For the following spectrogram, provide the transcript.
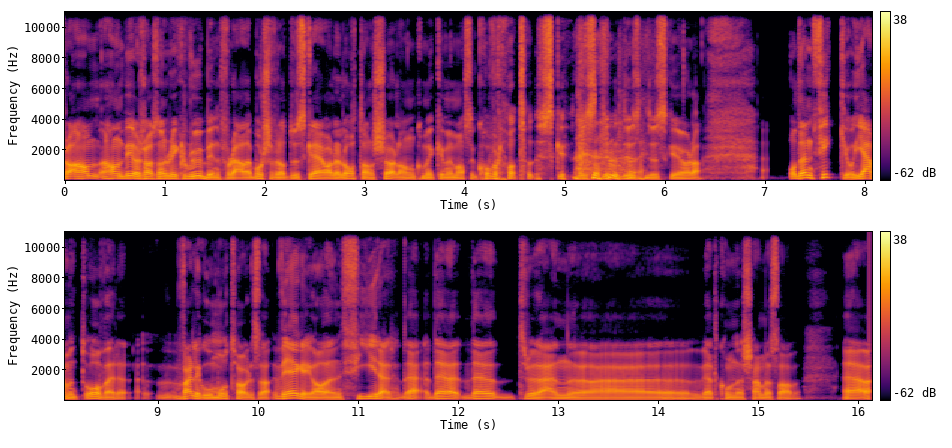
For han, han, blir jo en slags sånn Rick Rubin for deg, bortsett fra at du skrev alle låtene sjøl. Han kom ikke med masse coverlåter du skulle, du, du, du, du skulle gjøre da. og den fikk jo jevnt over veldig god mottakelse. VG ga den en firer. Det, det, det tror jeg ennå eh, vedkommende skjemmes av. Eh,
